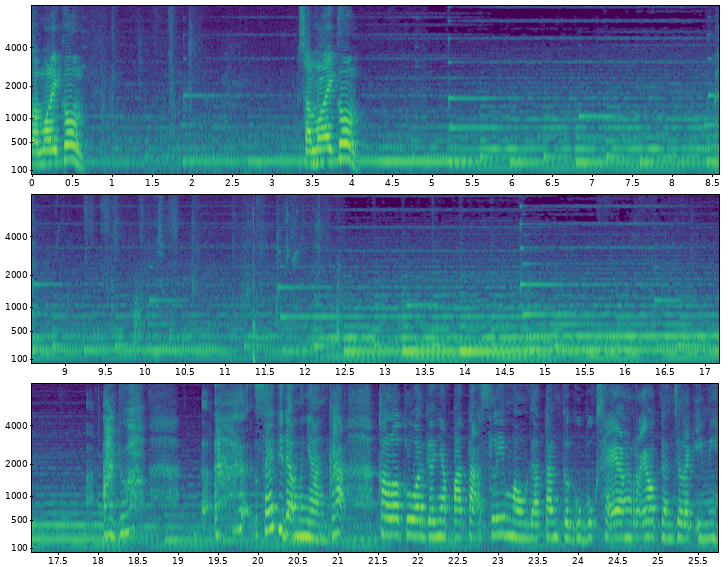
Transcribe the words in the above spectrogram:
Assalamualaikum. Assalamualaikum. Aduh, saya tidak menyangka kalau keluarganya Pak Taslim mau datang ke gubuk saya yang reot dan jelek ini.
